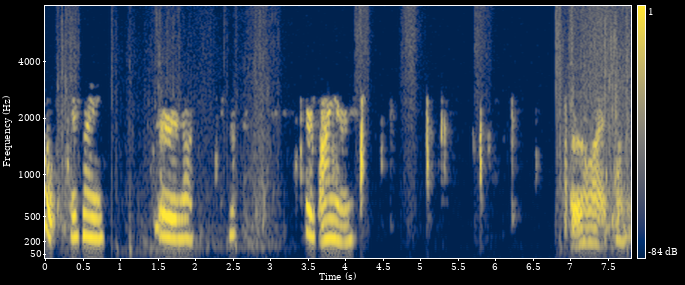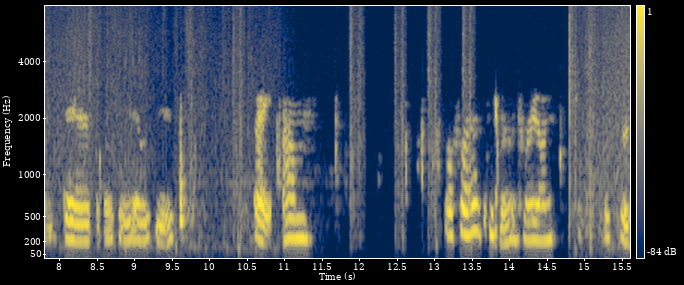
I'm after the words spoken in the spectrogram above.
Oh, there's my, or not, there's iron. I don't know why it's not there, but okay, that was used. Alright, um, also I have keep inventory on, just for,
